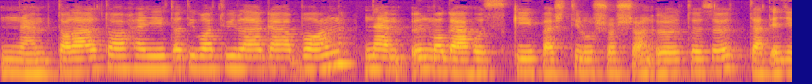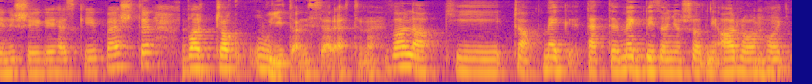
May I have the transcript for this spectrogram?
nem találta a helyét a divatvilágában, nem önmagához képest stílusosan öltözött, tehát egyéniségéhez képest, vagy csak újítani szeretne. Valaki csak meg, tehát megbizonyosodni arról, uh-huh. hogy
